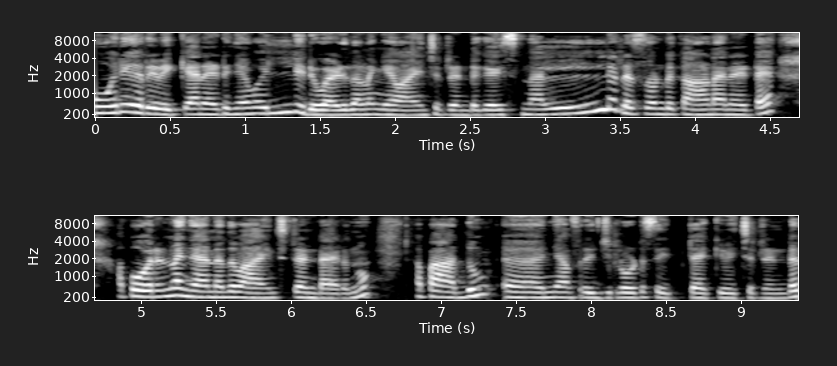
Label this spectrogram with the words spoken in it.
മോര് കറി വെക്കാനായിട്ട് ഞാൻ വലിയൊരു വഴുതണങ്ങ വാങ്ങിച്ചിട്ടുണ്ട് ഗൈസ് നല്ല രസമുണ്ട് കാണാനായിട്ട്. അപ്പോൾ ഒരെണ്ണം ഞാനത് വാങ്ങിച്ചിട്ടുണ്ടായിരുന്നു. അപ്പോൾ അതും ഞാൻ ഫ്രിഡ്ജിലോട്ട് സെറ്റാക്കി വെച്ചിട്ടുണ്ട്.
